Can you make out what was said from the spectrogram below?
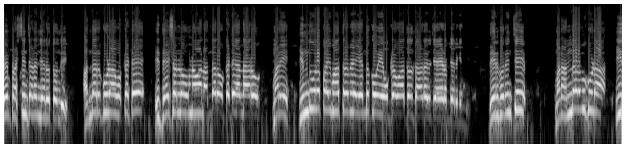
మేము ప్రశ్నించడం జరుగుతుంది. అందరూ కూడా ఒక్కటే ఈ దేశంలో ఉన్న వాళ్ళందరూ ఒకటే అన్నారు. మరి హిందువులపై మాత్రమే ఎందుకు ఈ ఉగ్రవాదులు దాడులు చేయడం జరిగింది? దీని గురించి మన అందరము కూడా ఈ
